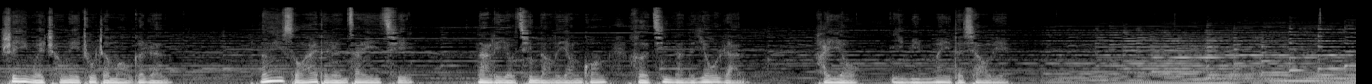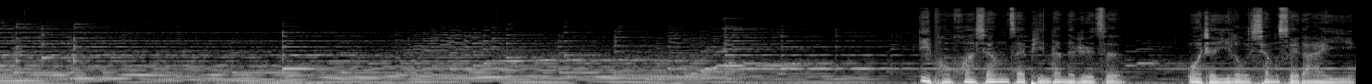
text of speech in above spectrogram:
是因为城里住着某个人，能与所爱的人在一起，那里有晴朗的阳光和静淡的悠然，还有你明媚的笑脸。一捧花香，在平淡的日子，握着一路相随的爱意。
